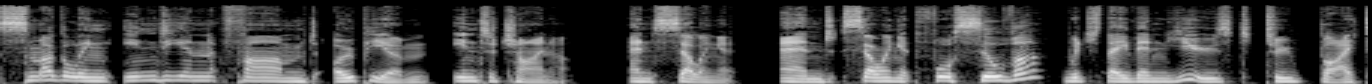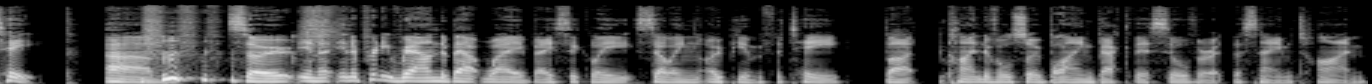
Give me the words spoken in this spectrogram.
smuggling Indian farmed opium into China and selling it, and selling it for silver, which they then used to buy tea. Um, so in a in a pretty roundabout way, basically selling opium for tea, but kind of also buying back their silver at the same time.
